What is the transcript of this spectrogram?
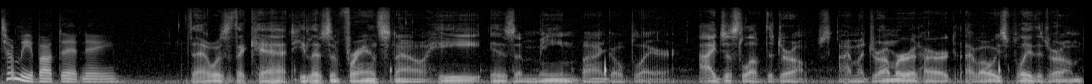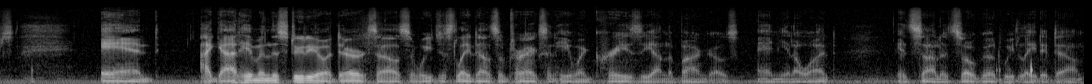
Tell me about that name. That was the cat. He lives in France now. He is a mean bongo player. I just love the drums. I'm a drummer at heart. I've always played the drums. And I got him in the studio at Derek's house and we just laid down some tracks and he went crazy on the bongos. And you know what? It sounded so good we laid it down.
